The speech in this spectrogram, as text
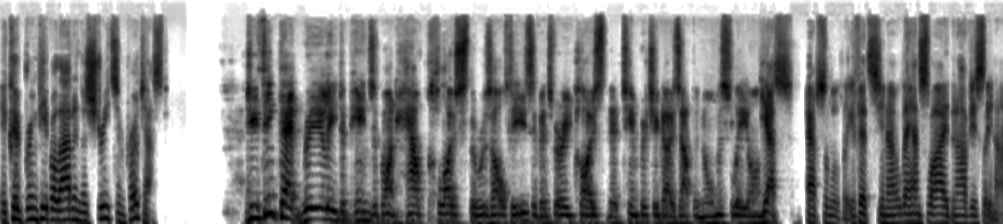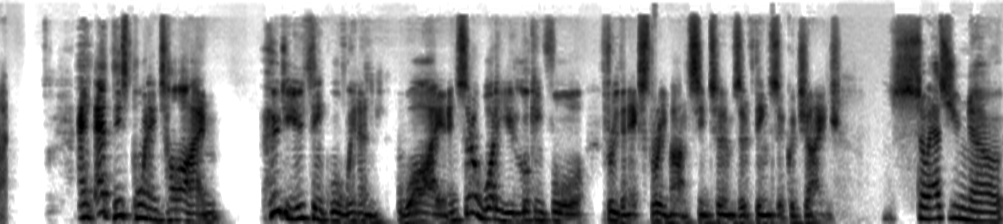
It could bring people out in the streets and protest. Do you think that really depends upon how close the result is? If it's very close, the temperature goes up enormously on. Yes, absolutely. If it's, you know, landslide, then obviously not. And at this point in time, who do you think will win and why? And sort of what are you looking for through the next three months in terms of things that could change? So, as you know,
